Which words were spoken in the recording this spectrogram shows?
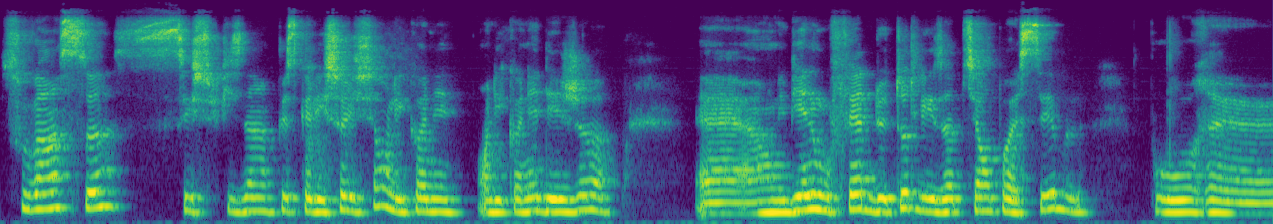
Souvent, ça, c'est suffisant, puisque les solutions, on les connaît. On les connaît déjà. Euh, on est bien au fait de toutes les options possibles pour, euh,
